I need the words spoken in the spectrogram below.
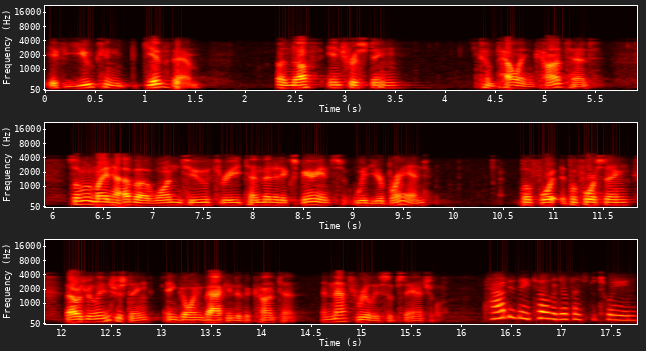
if you can give them enough interesting, compelling content someone might have a one, two, three, ten minute experience with your brand before before saying that was really interesting and going back into the content, and that's really substantial. How do they tell the difference between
